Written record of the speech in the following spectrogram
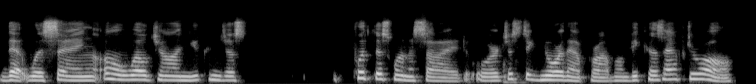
That was saying, oh, well, John, you can just put this one aside or mm-hmm. just ignore that problem because after all,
